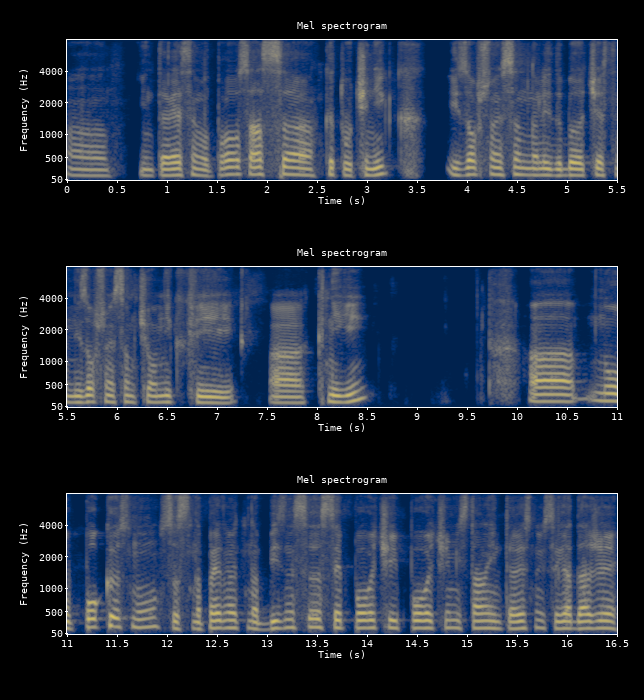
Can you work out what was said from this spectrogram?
а, интересен въпрос. Аз а, като ученик изобщо не съм, нали, да бъда честен, изобщо не съм чел никакви а, книги а, но по-късно с напредването на бизнеса все повече и повече ми стана интересно и сега даже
